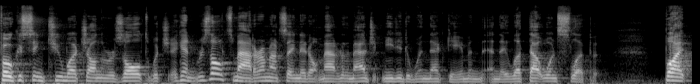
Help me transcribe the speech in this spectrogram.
focusing too much on the result, which again results matter. I'm not saying they don't matter. The Magic needed to win that game, and, and they let that one slip. But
